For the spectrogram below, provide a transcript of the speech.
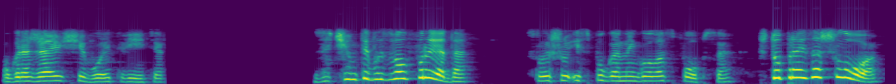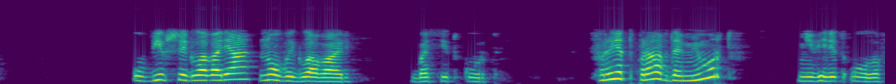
угрожающе воет ветер. «Зачем ты вызвал Фреда?» — слышу испуганный голос Попса. «Что произошло?» «Убивший главаря — новый главарь», — басит Курт. «Фред, правда, мертв?» — не верит Олаф.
